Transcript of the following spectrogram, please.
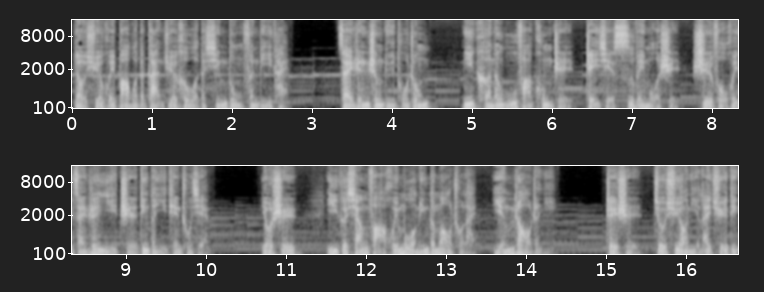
要学会把我的感觉和我的行动分离开。在人生旅途中，你可能无法控制这些思维模式是否会在任意指定的一天出现。有时，一个想法会莫名的冒出来，萦绕着你。这时就需要你来决定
